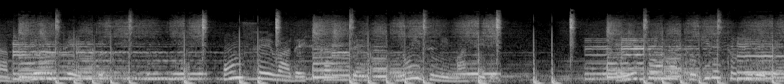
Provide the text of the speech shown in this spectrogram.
なビデオテープ。音声は劣化してノイズに混じり映像も途切れ途切れで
